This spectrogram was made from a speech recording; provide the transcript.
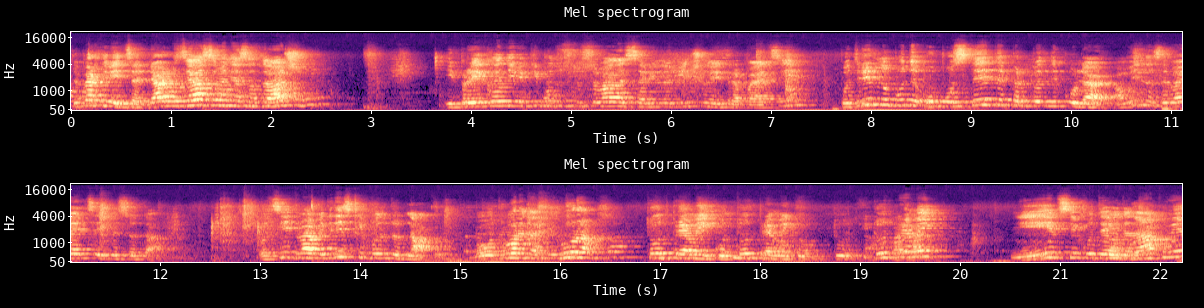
Тепер дивіться, для розв'язування задач і прикладів, які будуть стосувалися рівнобічної трапеції, потрібно буде опустити перпендикуляр, а він називається і висота. Оці два відрізки будуть однакові, бо утворена фігура, тут прямий кут, тут прямий кут, тут і тут прямий. Ні, всі кути одинакові.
